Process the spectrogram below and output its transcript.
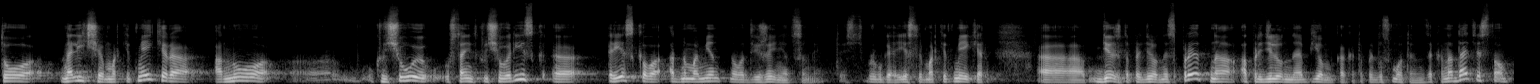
то наличие маркетмейкера, оно ключевую, устанет ключевой риск резкого одномоментного движения цены. То есть, грубо говоря, если маркетмейкер э, держит определенный спред на определенный объем, как это предусмотрено законодательством,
